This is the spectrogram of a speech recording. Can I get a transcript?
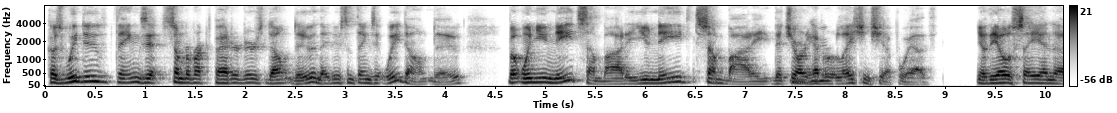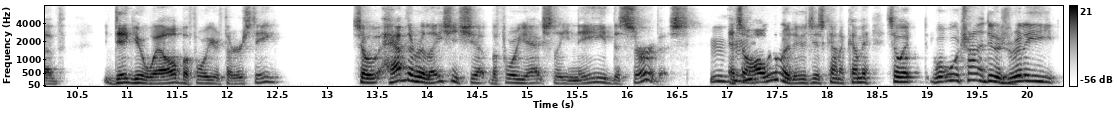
because we do things that some of our competitors don't do, and they do some things that we don't do. But when you need somebody, you need somebody that you already mm-hmm. have a mm-hmm. relationship with. You know, the old saying of dig your well before you're thirsty. So have the relationship before you actually need the service. Mm-hmm. And so all we want to do is just kind of come in. So it, what we're trying to do is really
